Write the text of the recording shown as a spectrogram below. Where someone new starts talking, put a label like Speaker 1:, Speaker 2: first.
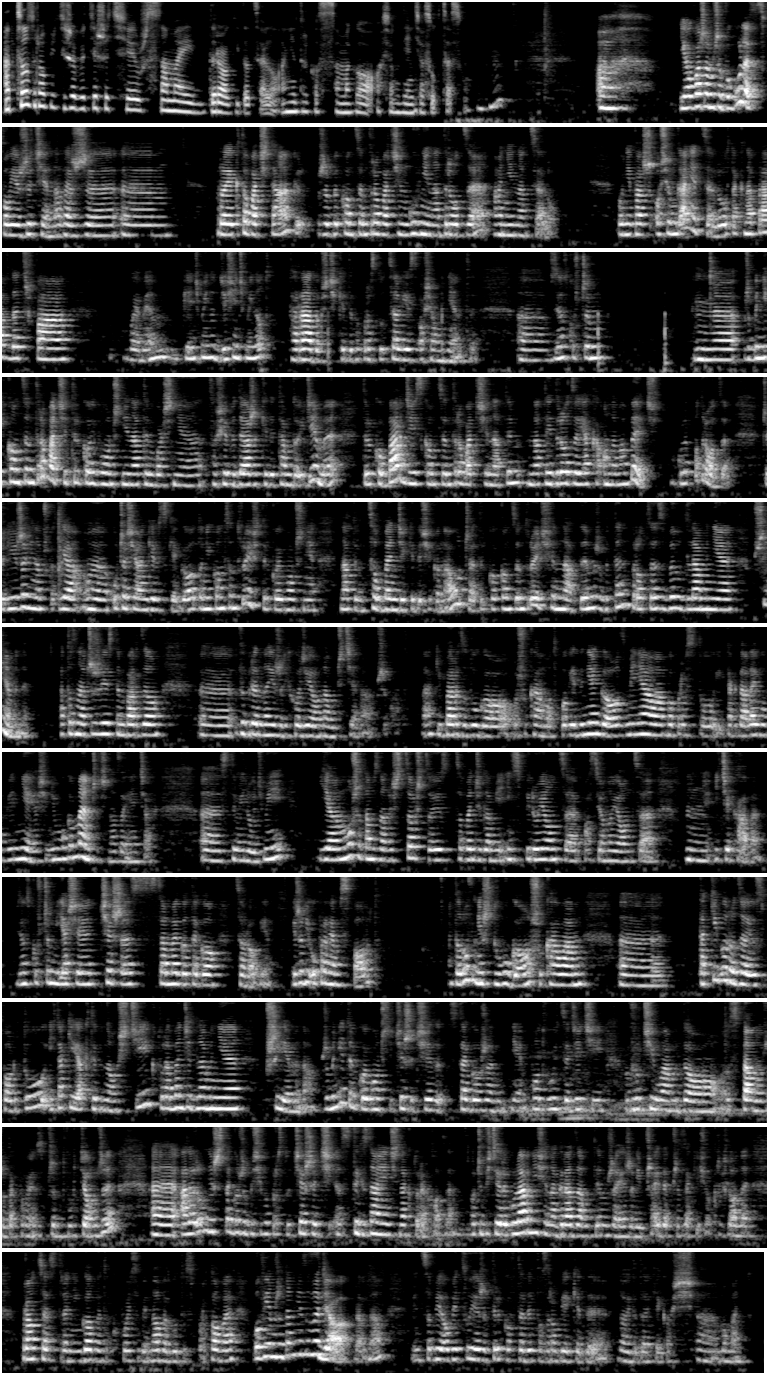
Speaker 1: A co zrobić, żeby cieszyć się już z samej drogi do celu, a nie tylko z samego osiągnięcia sukcesu? Mhm.
Speaker 2: Ja uważam, że w ogóle swoje życie należy projektować tak, żeby koncentrować się głównie na drodze, a nie na celu. Ponieważ osiąganie celu tak naprawdę trwa, bo ja wiem, 5 minut, 10 minut. Ta radość, kiedy po prostu cel jest osiągnięty. E, w związku z czym żeby nie koncentrować się tylko i wyłącznie na tym właśnie, co się wydarzy, kiedy tam dojdziemy, tylko bardziej skoncentrować się na tym, na tej drodze, jaka ona ma być, w ogóle po drodze. Czyli jeżeli na przykład ja e, uczę się angielskiego, to nie koncentruję się tylko i wyłącznie na tym, co będzie, kiedy się go nauczę, tylko koncentruję się na tym, żeby ten proces był dla mnie przyjemny. A to znaczy, że jestem bardzo e, wybredna, jeżeli chodzi o nauczyciela na przykład tak? I bardzo długo szukałam odpowiedniego, zmieniałam po prostu i tak dalej. Mówię, nie, ja się nie mogę męczyć na zajęciach e, z tymi ludźmi. Ja muszę tam znaleźć coś, co, jest, co będzie dla mnie inspirujące, pasjonujące mm, i ciekawe. W związku z czym ja się cieszę z samego tego, co robię. Jeżeli uprawiam sport, to również długo szukałam e, takiego rodzaju sportu i takiej aktywności, która będzie dla mnie przyjemna, żeby nie tylko i wyłącznie cieszyć się z tego, że nie wiem, po dwójce dzieci wróciłam do stanu, że tak powiem, sprzed dwóch ciąży, e, ale również z tego, żeby się po prostu cieszyć z tych zajęć, na które chodzę. Oczywiście regularnie się nagradzam tym, że jeżeli przejdę przez jakiś określony proces treningowy, to kupuję sobie nowe buty sportowe, bo wiem, że tam mnie to zadziała, prawda? Więc sobie obiecuję, że tylko wtedy to zrobię, kiedy dojdę do jakiegoś e, momentu.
